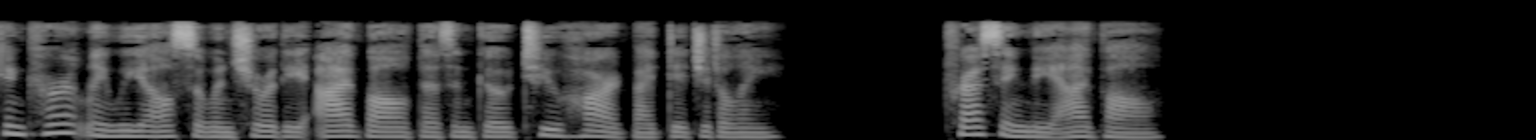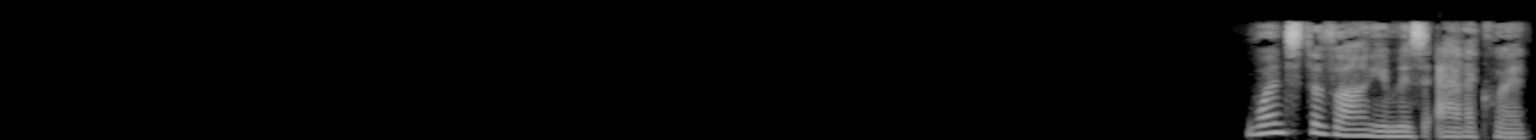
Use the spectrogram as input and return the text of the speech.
Concurrently, we also ensure the eyeball doesn't go too hard by digitally pressing the eyeball. Once the volume is adequate,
